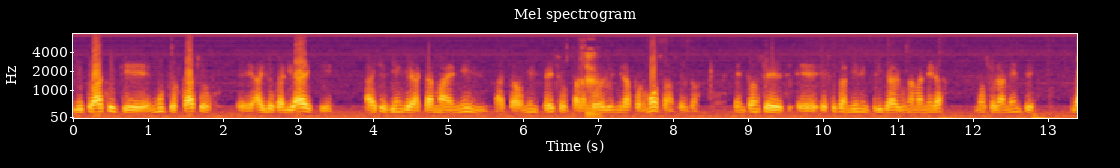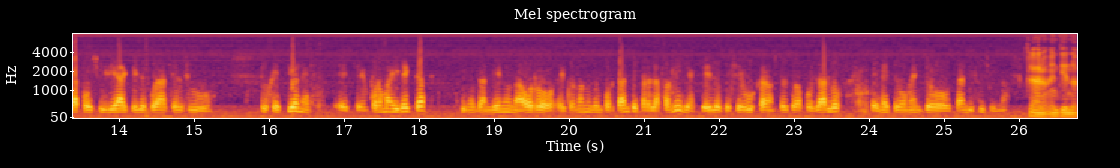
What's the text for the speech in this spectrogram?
y esto hace que en muchos casos eh, hay localidades que a veces tienen que gastar más de mil hasta dos mil pesos para poder venir a Formosa, ¿no es cierto? Entonces, eh, eso también implica de alguna manera no solamente la posibilidad de que ellos puedan hacer sus gestiones este, en forma directa, sino también un ahorro económico importante para la familia, que es lo que se busca, ¿no es cierto?, apoyarlo en este momento tan difícil, ¿no? Claro, entiendo.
